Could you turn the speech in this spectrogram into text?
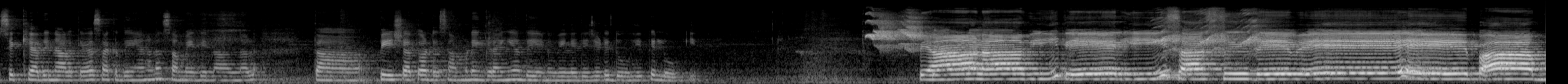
ਸਿੱਖਿਆ ਦੇ ਨਾਲ ਕਹਿ ਸਕਦੇ ਆ ਹਨਾ? ਸਮੇਂ ਦੇ ਨਾਲ ਨਾਲ ਤਾਂ ਪੇਸ਼ਾ ਤੁਹਾਡੇ ਸਾਹਮਣੇ ਗਰਾਈਆਂ ਦੇਣ ਵੇਲੇ ਦੇ ਜਿਹੜੇ ਦੋਹੇ ਤੇ ਲੋਕ ਗੀਤ ਪਿਆਲਾ ਵੀ ਤੇਰੀ ਸੱਸ ਦੇਵੇ। पाप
